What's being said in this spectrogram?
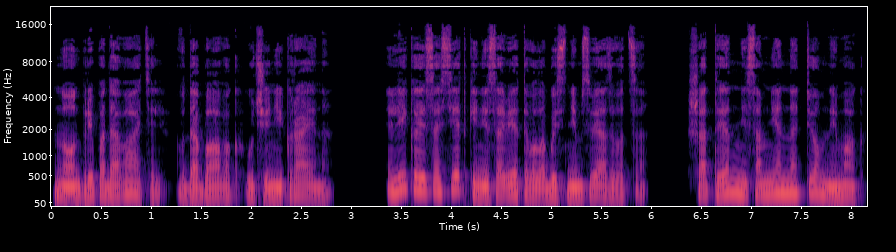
но он преподаватель, вдобавок ученик Райана. Лика и соседки не советовала бы с ним связываться. Шатен, несомненно, темный маг,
